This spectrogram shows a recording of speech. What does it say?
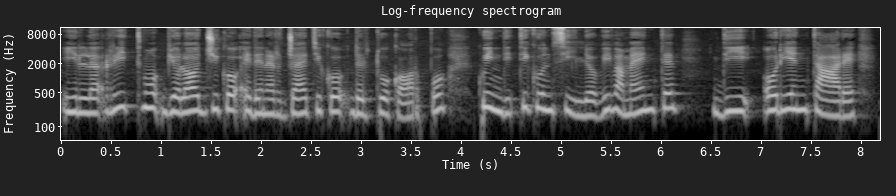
il ritmo biologico ed energetico del tuo corpo, quindi ti consiglio vivamente di orientare la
